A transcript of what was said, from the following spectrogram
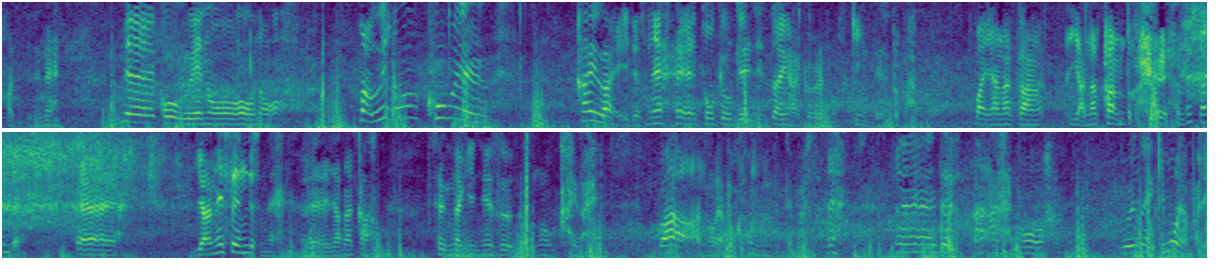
感じでね。で、こう上野の、まあ上野公園界隈ですね、えー、東京芸術大学の付近ですとか、まあ、谷中谷中とか 谷中じゃない、えー、屋根線ですね、えー、谷中千駄木根津その界隈はあのやっぱ混んでましたね、えー、であの上野駅もやっぱり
